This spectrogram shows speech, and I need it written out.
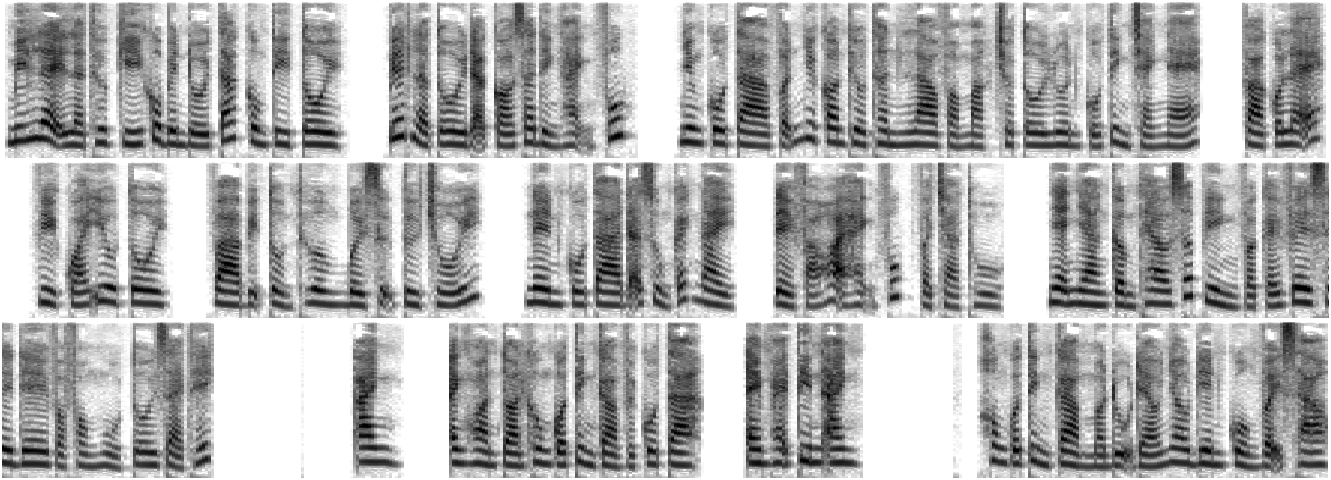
Mỹ Lệ là thư ký của bên đối tác công ty tôi, biết là tôi đã có gia đình hạnh phúc, nhưng cô ta vẫn như con thiêu thân lao vào mặc cho tôi luôn cố tình tránh né. Và có lẽ vì quá yêu tôi và bị tổn thương bởi sự từ chối, nên cô ta đã dùng cách này để phá hoại hạnh phúc và trả thù. Nhẹ nhàng cầm theo sấp hình và cái VCD vào phòng ngủ tôi giải thích. Anh, anh hoàn toàn không có tình cảm với cô ta, em hãy tin anh không có tình cảm mà đụ đéo nhau điên cuồng vậy sao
